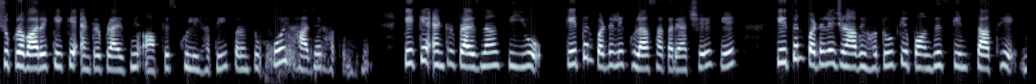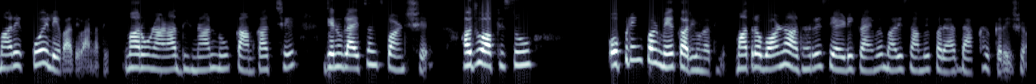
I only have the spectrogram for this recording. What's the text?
શુક્રવારે કેકે એન્ટરપ્રાઇઝની ઓફિસ ખુલી હતી, પરંતુ કોઈ હાજર હતું નહીં. કેકે એન્ટરપ્રાઇઝના સીઈઓ કેતન પટેલે ખુલાસા કર્યા છે કે કેતન પટેલે જણાવ્યું હતું કે પોન્ઝી સ્કીમ સાથે મારે કોઈ લેવા દેવા નથી. મારું નાણાં ધીરનારનું કામકાજ છે, જેનું લાયસન્સ પણ છે. હજુ ઓફિસનું ઓપનિંગ પણ મેં કર્યું નથી. માત્ર વોર્ડના આધારે સીઆઈડી ક્રાઇમે મારી સામે ફરિયાદ દાખલ કરી છે.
